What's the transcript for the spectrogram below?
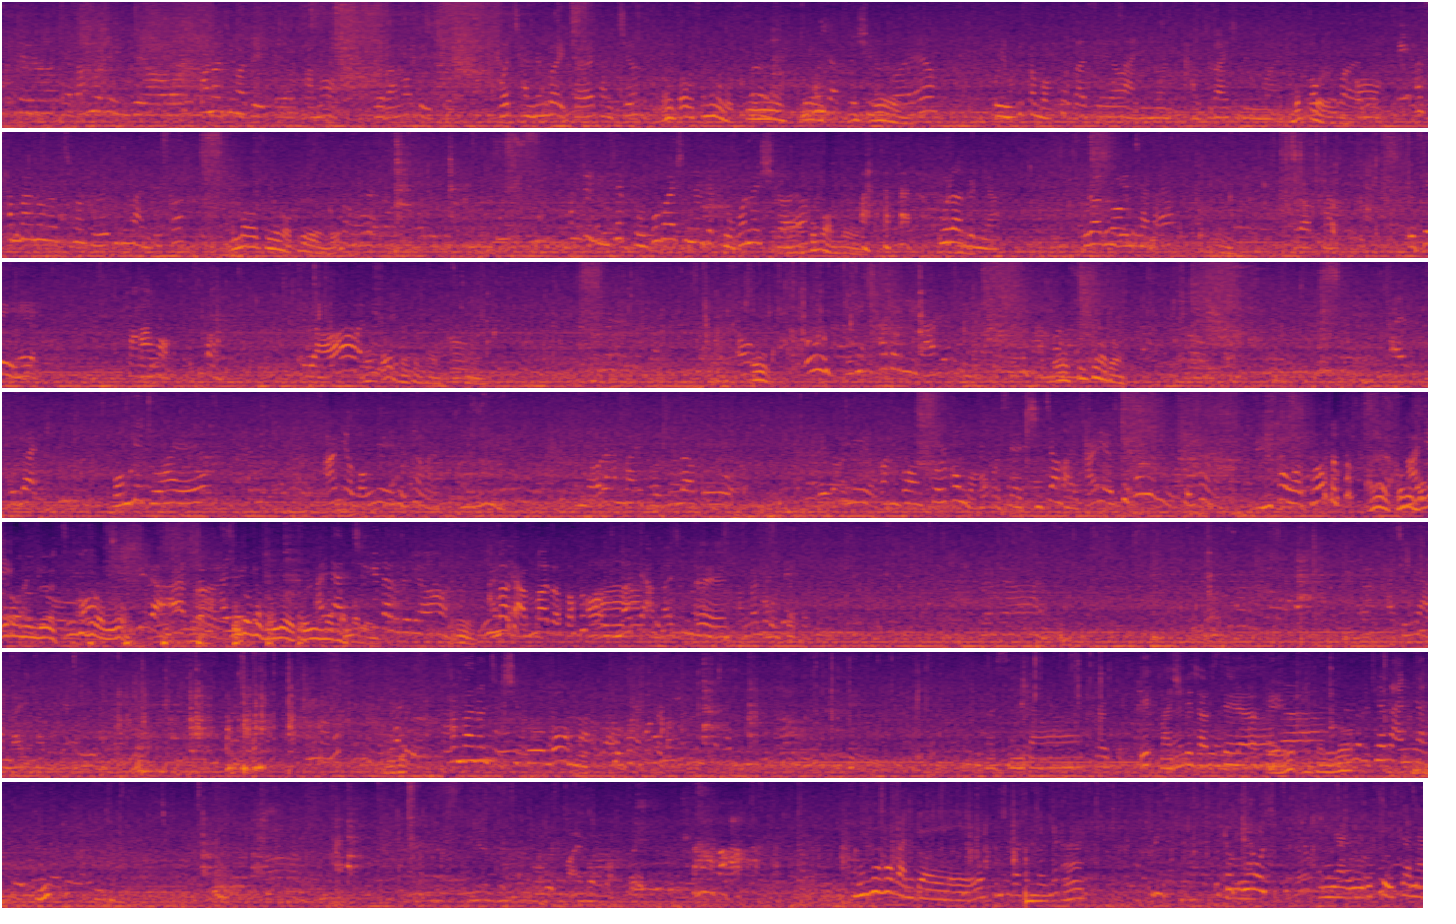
진짜 대방어도 있고요. 환어징어도 있고요. 방어, 대방어도 있고. 뭐 찾는 거 있어요, 삼촌? 아니, 따로 찾는 건 없고. 두 그냥 번 잡수시는 네. 거예요? 뭐 여기서 먹고 가세요? 아니면 가져가시는 거예요? 먹고 가요. 어, 한 3만 원어치만 더 해드리면 안 될까? 3만 원치면 어떻게 되는데? 삼촌 요새 보고 맛있는데 그거는 싫어요? 아, 그거 안 먹어요. 우라근이야. 우라근 괜찮아요? 우라간. 요새 얘 방어. 야, 어. 오, 어, 우리 차동이 나는 오, 싱싱하다. 잘 보다 멍게 좋아해요? 아니요, 멍게는 괜찮아요. 머리 한 마리 더 주려고 그랬더니 이거 한번 쫄복 먹어보세요. 진짜 맛있어요. 아니요, 그거는 괜찮아요. 무서워서? 아니요, 저는 먹어봤는데 찌기더라고요. 찌기다. 찌겨서 별로예요. 저희 입맛에 아니, 안 아니, 맞아요. 찌기다 그러면. 입맛에 안 맞아서. 어, 입맛에 안 맞으면 네. 안 가져오세요. 가지고 한 마리 가져요. 3만 원 주시고 뭐 엄마 맞습니다. 네, 맛있게 잡으세요. 네, 감사합니다. 제가 아니야. 무구고 간대. 아니야 이렇게 있잖아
